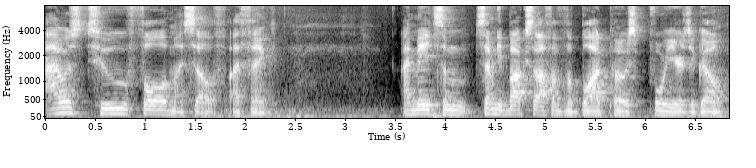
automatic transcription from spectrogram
I was too full of myself, I think. I made some 70 bucks off of a blog post four years ago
